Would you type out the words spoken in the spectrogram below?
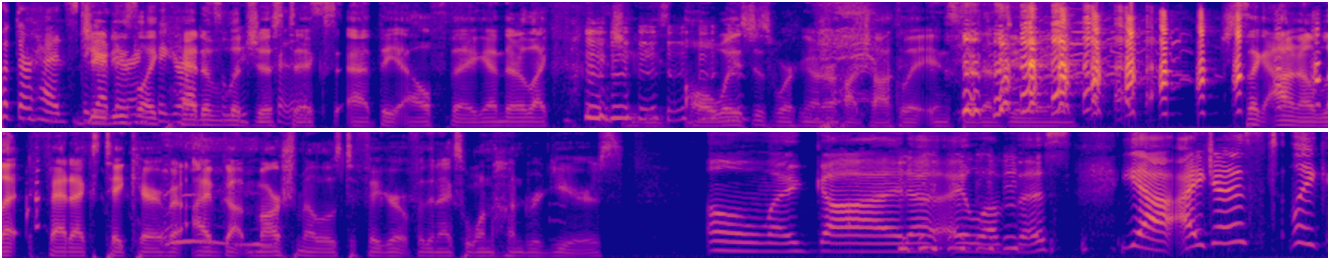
put their heads together. Judy's and like figure head out of logistics at the elf thing, and they're like, Judy's always just working on her hot chocolate instead of doing. She's like, I don't know, let FedEx take care of it. I've got marshmallows to figure out for the next 100 years. Oh my god, I love this. Yeah, I just like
